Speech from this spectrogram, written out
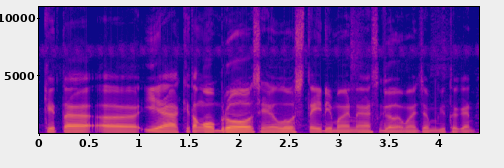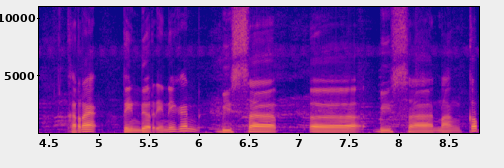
kita eh, iya kita ngobrol say hello stay di mana segala macam gitu kan. Karena Tinder ini kan bisa eh, bisa nangkep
